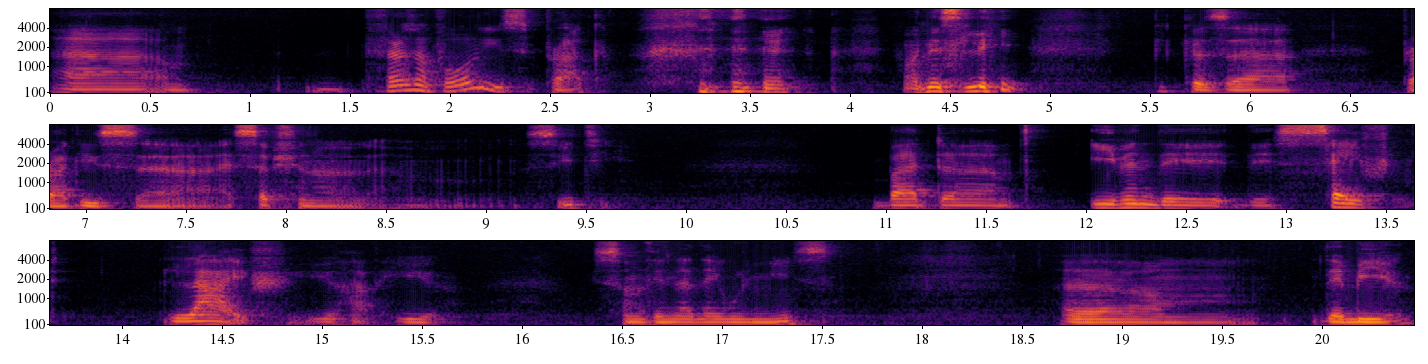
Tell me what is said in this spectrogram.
Um, first of all is Prague, honestly, because uh, Prague is an exceptional um, city. But um, even the, the safe life you have here is something that I will miss. Um, the beer,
